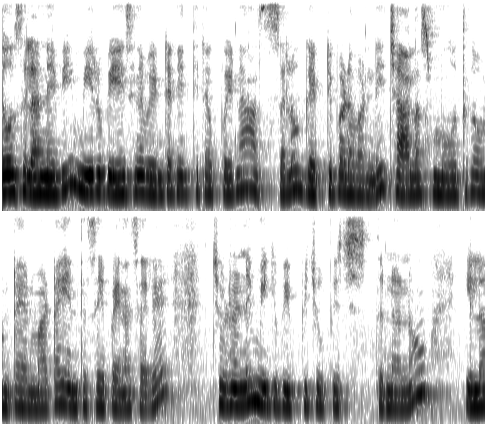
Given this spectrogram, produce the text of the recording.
దోశలు అనేవి మీరు వేసిన వెంటనే తినకపోయినా అస్సలు గట్టిపడవండి. చాలా స్మూత్గా ఉంటాయి అన్నమాట ఎంతసేపు అయినా సరే. చూడండి మీకు విప్పి చూపిస్తున్నాను. ఇలా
